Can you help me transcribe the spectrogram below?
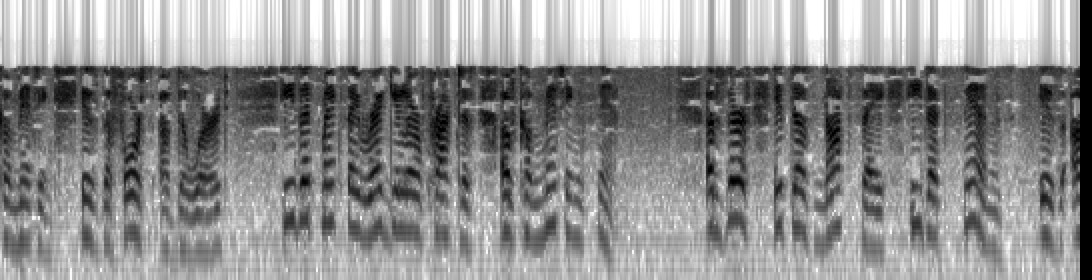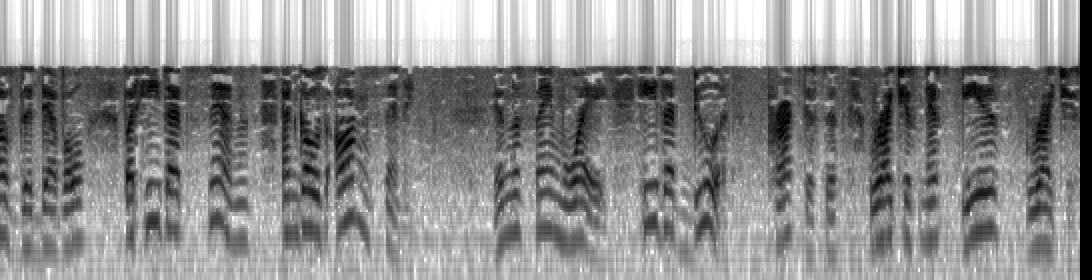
committing is the force of the word. He that makes a regular practice of committing sin. Observe, it does not say, He that sins is of the devil, but he that sins and goes on sinning. In the same way, he that doeth, practiseth righteousness is righteous.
